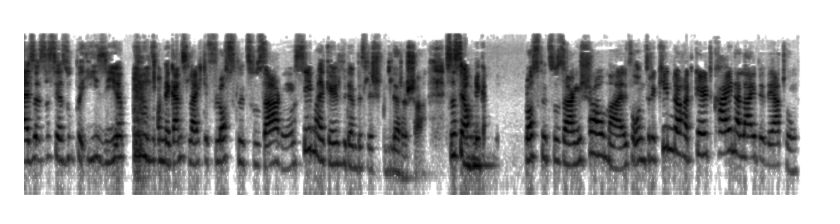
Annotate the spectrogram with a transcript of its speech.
Also es ist ja super easy und eine ganz leichte Floskel zu sagen, seh mal Geld wieder ein bisschen spielerischer. Es ist ja auch mhm. eine ganz Floskel zu sagen, schau mal, für unsere Kinder hat Geld keinerlei Bewertung.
